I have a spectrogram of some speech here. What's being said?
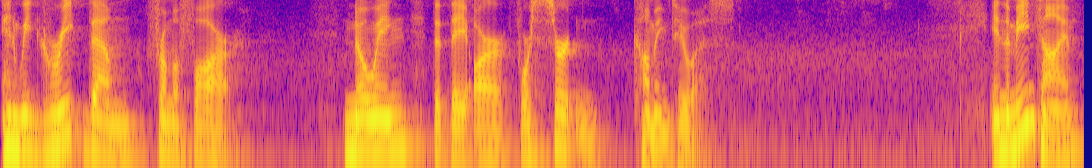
and we greet them from afar, knowing that they are for certain coming to us. In the meantime,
